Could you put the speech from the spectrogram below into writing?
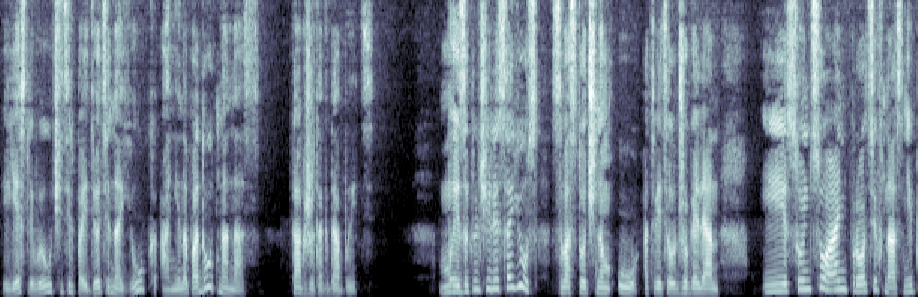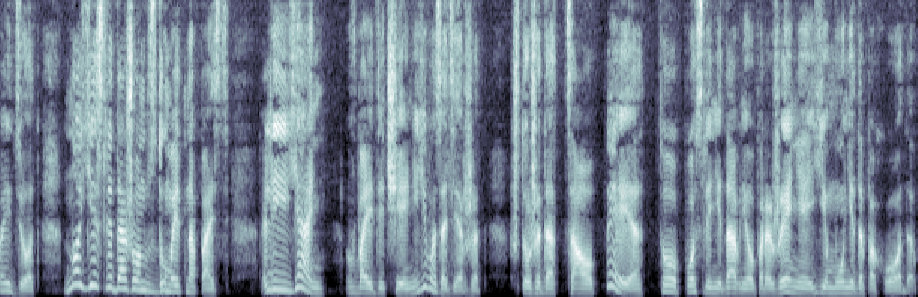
«и если вы, учитель, пойдете на юг, они нападут на нас. Как же тогда быть?» «Мы заключили союз с Восточным У», — ответил Джугэлян, «и Сунь Цуань против нас не пойдет. Но если даже он вздумает напасть, Ли Янь в Байдичене его задержат. Что же до Цао Пэя, то после недавнего поражения ему не до походов.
